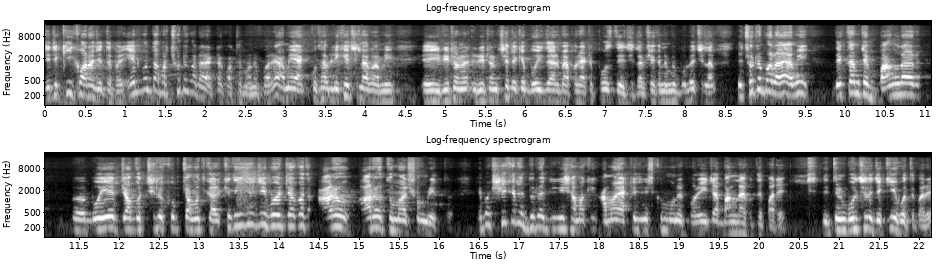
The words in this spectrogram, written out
যেটা কি করা যেতে পারে। এর মধ্যে আমার ছোটবেলার একটা কথা মনে পড়ে। আমি এক কোথাও লিখেছিলাম আমি এই রিটার্ন রিটার্ন ছেলেকে বই দেওয়ার ব্যাপারে একটা পোস্ট দিয়েছিলাম সেখানে আমি বলেছিলাম যে ছোটবেলায় আমি দেখতাম যে বাংলার বইয়ের জগৎ ছিল খুব চমৎকার কিন্তু ইংরেজি বইয়ের জগৎ আরও আরও তোমার সমৃদ্ধ। এবং সেখানে দুটো জিনিস আমাকে আমার একটা জিনিস খুব মনে পড়ে এটা বাংলায় হতে পারে। যে তুমি বলছিলে যে কি হতে পারে?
